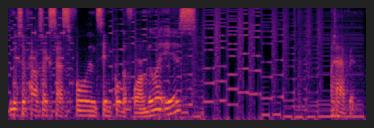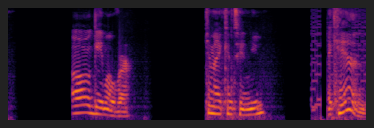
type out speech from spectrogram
because of how successful and simple the formula is. What happened? Oh, game over. Can I continue? I can!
